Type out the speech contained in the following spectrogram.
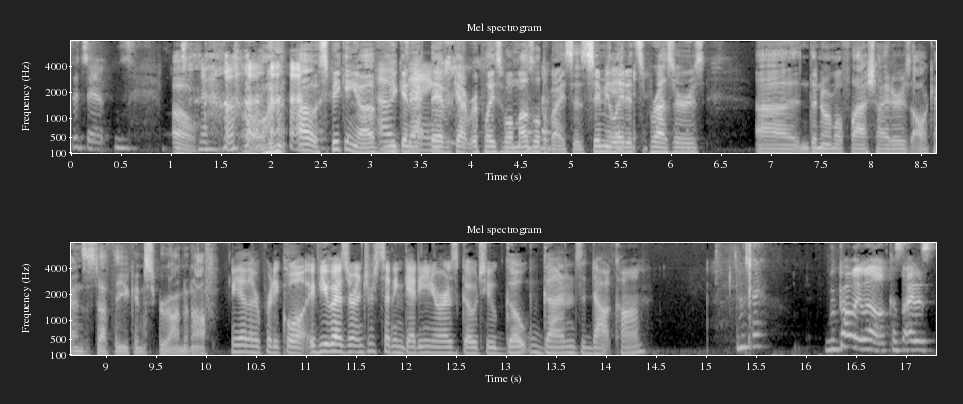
the tip. Oh, oh, oh. Speaking of, Oh, you can. dang. They've got replaceable muzzle devices, simulated suppressors, uh, the normal flash hiders, all kinds of stuff that you can screw on and off. Yeah, they're pretty cool. If you guys are interested in getting yours, go to goatguns.com. Okay. We probably will, because I was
